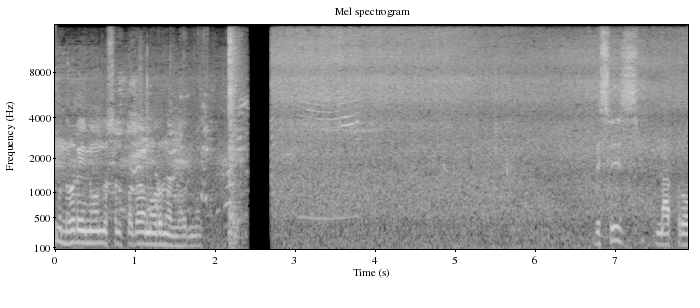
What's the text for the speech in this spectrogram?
ಮುಂದ್ಗಡೆ ಇನ್ನೊಂದು ಸ್ವಲ್ಪ ಅದ ನೋಡೋಣ ಅಲ್ಲಿ ಹೋದ್ಮೇಲೆ this is Mapro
